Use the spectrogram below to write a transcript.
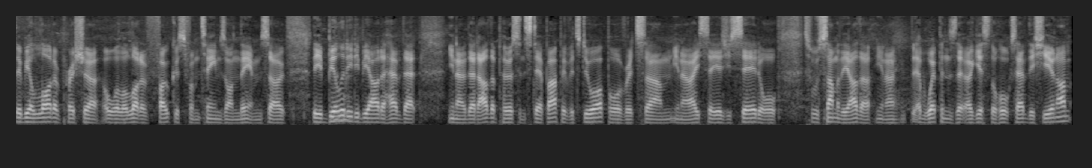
there'll be a lot of pressure, or well, a lot of focus from teams on them. So the ability to be able to have that, you know, that other person step up, if it's Duop or if it's, um, you know, AC as you said, or sort of some of the other, you know, weapons that I guess the Hawks have this year. And I'm,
